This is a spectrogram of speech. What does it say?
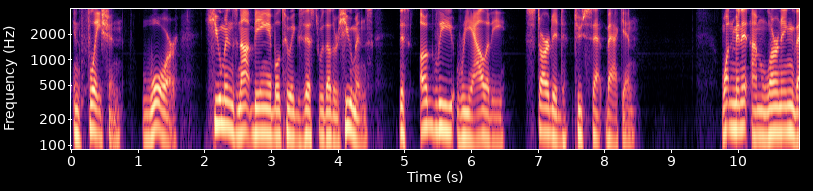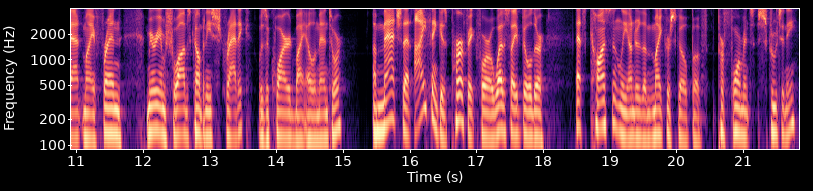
inflation, war, humans not being able to exist with other humans. This ugly reality started to set back in. One minute, I'm learning that my friend Miriam Schwab's company Strattic was acquired by Elementor, a match that I think is perfect for a website builder that's constantly under the microscope of performance scrutiny.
